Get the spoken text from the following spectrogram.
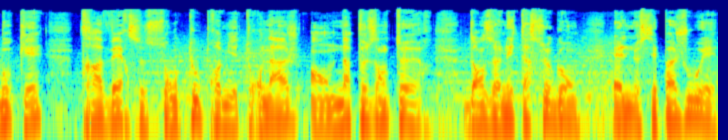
Bouquet traverse son tout premier tournage en apesanteur, dans un état second. Elle ne sait pas jouer,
